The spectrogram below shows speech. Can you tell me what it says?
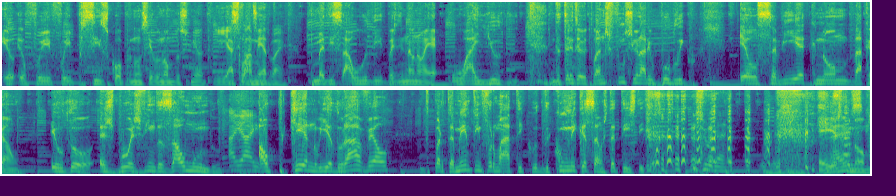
eu, eu fui, fui preciso com a pronúncia do nome do senhor. E muito bem. Primeiro disse Audi, depois disse, não, não, é o Ayudi. De 38 anos, funcionário público, ele sabia que nome dá cão. Eu dou as boas-vindas ao mundo, Ai, ai. ao pequeno e adorável Departamento Informático de Comunicação Estatística. Jura? É este o nome.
